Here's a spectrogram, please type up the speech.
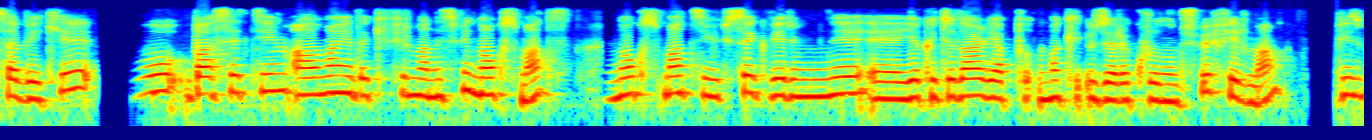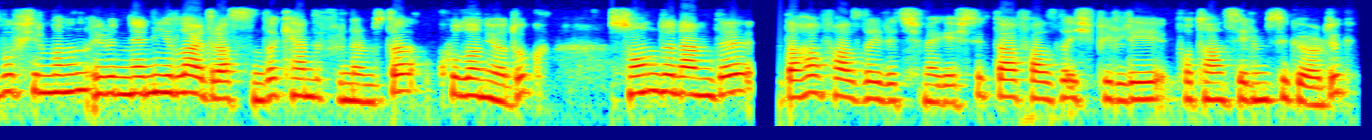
Tabii ki. Bu bahsettiğim Almanya'daki firmanın ismi Noxmat. Noxmat yüksek verimli e, yakıcılar yapmak üzere kurulmuş bir firma. Biz bu firmanın ürünlerini yıllardır aslında kendi fırınlarımızda kullanıyorduk. Son dönemde daha fazla iletişime geçtik, daha fazla işbirliği potansiyelimizi gördük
